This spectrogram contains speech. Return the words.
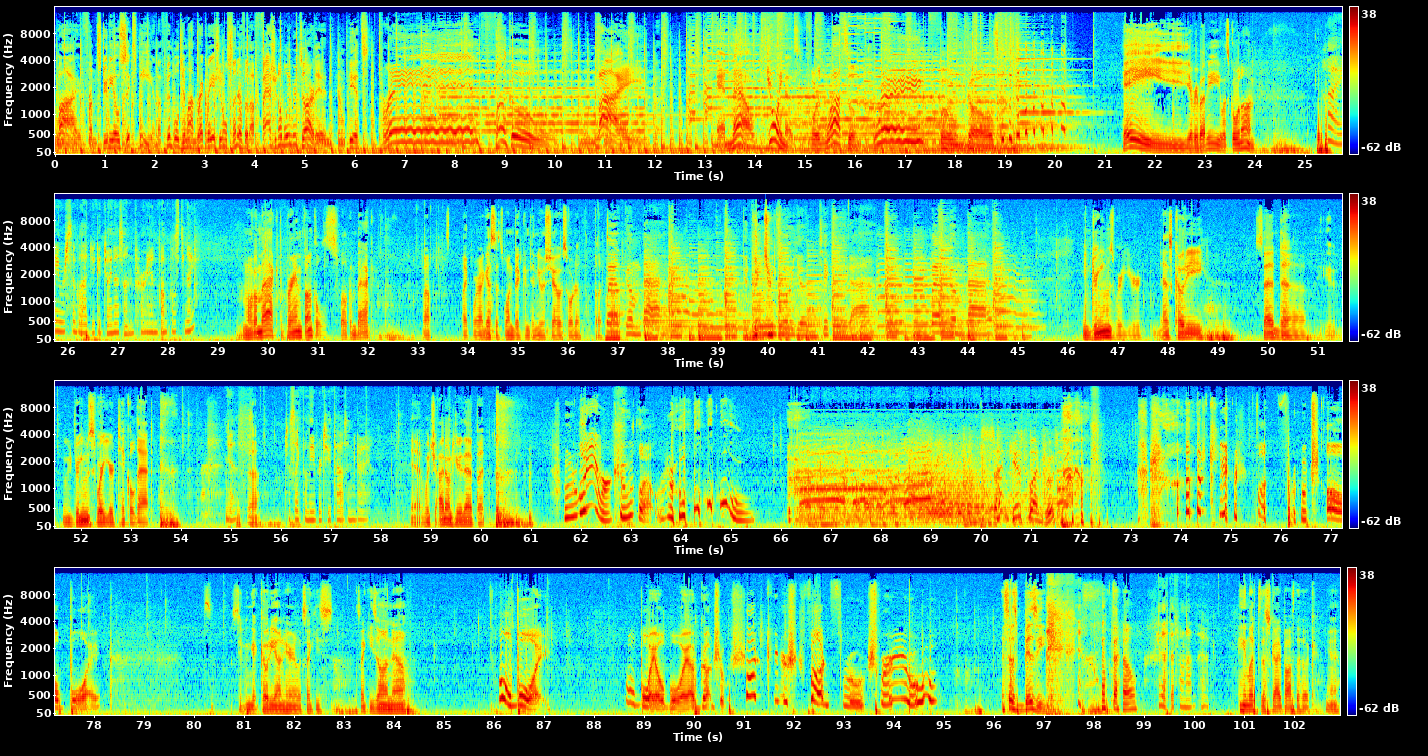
Live from Studio 6B in the Fimple Jamont Recreational Center for the Fashionably Retarded, it's Pran Funkels Live. And now, join us for lots of prank phone calls. hey, everybody, what's going on? Hi, we're so glad you could join us on Pran Funkels tonight. Welcome back to Pran Funkels. Welcome back. Well, it's like where I guess it's one big continuous show, sort of. But uh, Welcome back. Your dreams were your ticket out. Welcome back. your dreams where you're, as Cody said, uh, your dreams where you're tickled at. Yes, Uh, just like the Lever 2000 guy. Yeah, which I don't hear that, but. Lever 2000. Sunkist fun fruits. fruits. Oh boy. Let's see if we can get Cody on here. It looks like he's looks like he's on now. Oh boy. Oh boy, oh boy, I've got some Sunkist fun fruits for you. It says busy. what the hell? He left the phone off the hook. He left the Skype off the hook. Yeah.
